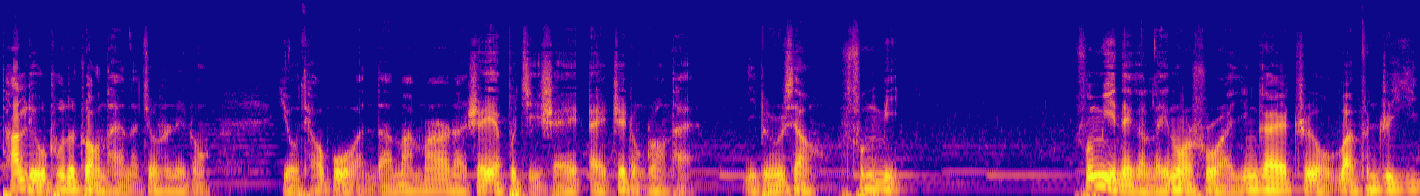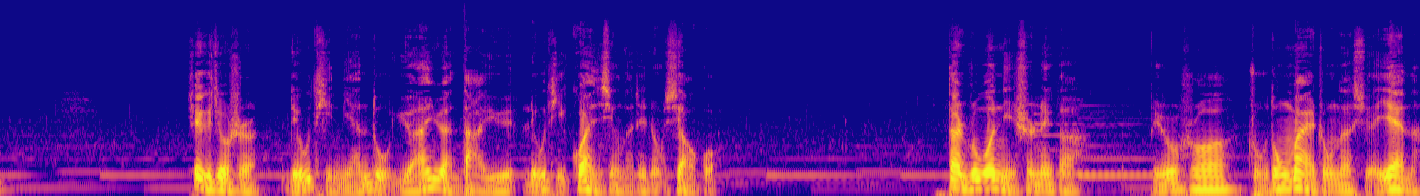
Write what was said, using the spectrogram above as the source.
它流出的状态呢，就是那种有条不紊的、慢慢的，谁也不挤谁，哎，这种状态。你比如像蜂蜜，蜂蜜那个雷诺数啊，应该只有万分之一。这个就是流体粘度远远大于流体惯性的这种效果。但如果你是那个，比如说主动脉中的血液呢，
